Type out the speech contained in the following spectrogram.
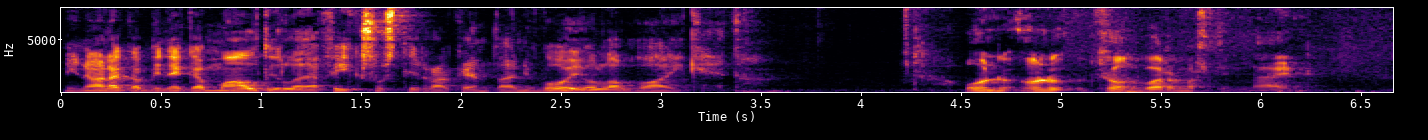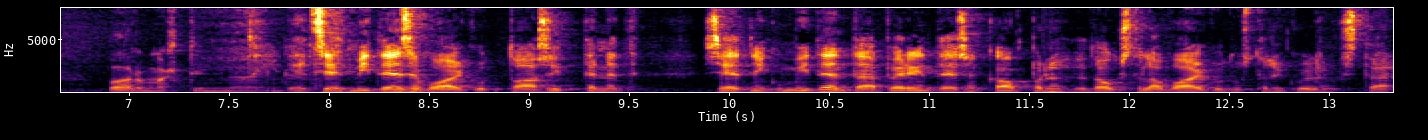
Niin ainakaan mitenkään maltilla ja fiksusti rakentaa, niin voi olla vaikeaa. On, on, se on varmasti näin. Varmasti näin. Et se, että miten se vaikuttaa sitten, että se, että niin kuin miten tämä perinteisen kampanjan, että onko tällä vaikutusta, niin kuin esimerkiksi tämä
